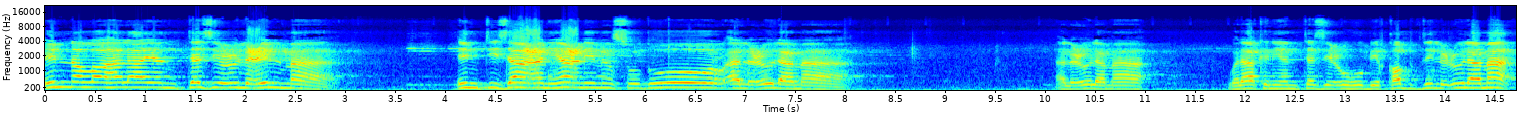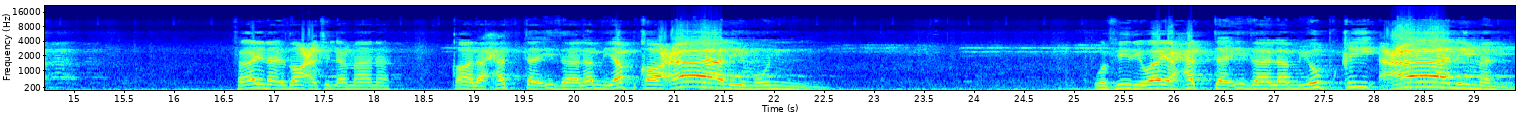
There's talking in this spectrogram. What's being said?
إن الله لا ينتزع العلم انتزاعا يعني من صدور العلماء. العلماء ولكن ينتزعه بقبض العلماء. فأين إضاعة الأمانة؟ قال حتى إذا لم يبقى عالم. وفي رواية حتى إذا لم يبقي عالما.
